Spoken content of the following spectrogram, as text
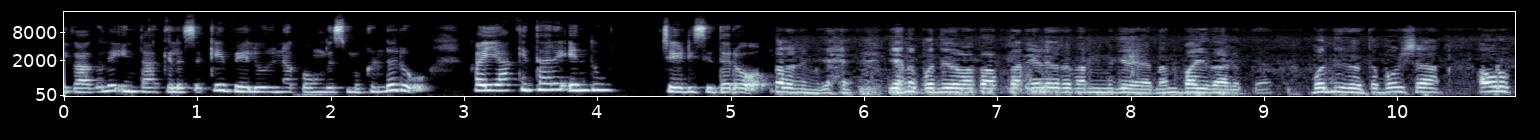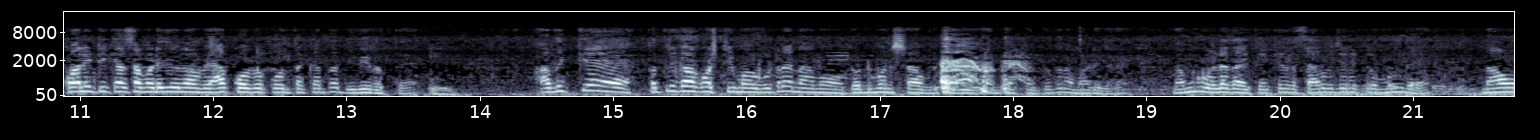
ಈಗಾಗಲೇ ಇಂತಹ ಕೆಲಸಕ್ಕೆ ಬೇಲೂರಿನ ಕಾಂಗ್ರೆಸ್ ಮುಖಂಡರು ಕೈ ಹಾಕಿದ್ದಾರೆ ಎಂದು ಛೇಡಿಸಿದರು. ನಿಮಗೆ ಏನು ಬಂದಿದ್ರು ಅಂತ ನಾನು ಹೇಳಿದ್ರೆ ನನಗೆ ನನ್ನ ಬಾಯಿ ಇದಾಗುತ್ತೆ. ಬಂದಿದಂತೆ ಬಹುಶಃ ಅವರು ಕ್ವಾಲಿಟಿ ಕೆಲಸ ಮಾಡಿದ್ವಿ ನಾವು ಯಾಕೆ ಹೋಗ್ಬೇಕು ಅಂತಕ್ಕಂಥದ್ದು ಇದಿರುತ್ತೆ. ಅದಕ್ಕೆ ಪತ್ರಿಕಾಗೋಷ್ಠಿ ಮಾಡಿಬಿಟ್ರೆ ನಾನು ದೊಡ್ಡ ಮನುಷ್ಯ ಆಗ್ಬಿಡ್ತೀನಿ ಅಂತಕ್ಕಂಥದ್ದನ್ನು ಮಾಡಿದ್ದಾರೆ. ನಮಗೂ ಒಳ್ಳೇದಾಯ್ತು, ಯಾಕೆಂದ್ರೆ ಸಾರ್ವಜನಿಕರ ಮುಂದೆ ನಾವು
